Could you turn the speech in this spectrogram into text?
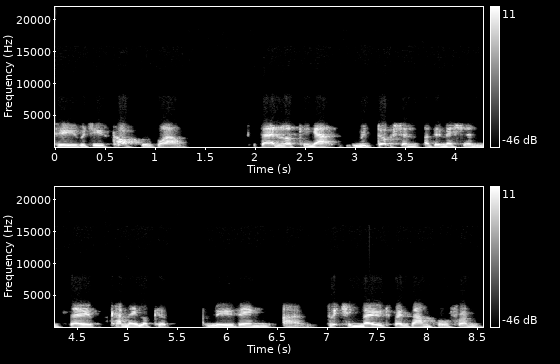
to reduce costs as well. Then looking at reduction of emissions. So can they look at moving, um, switching mode, for example, from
